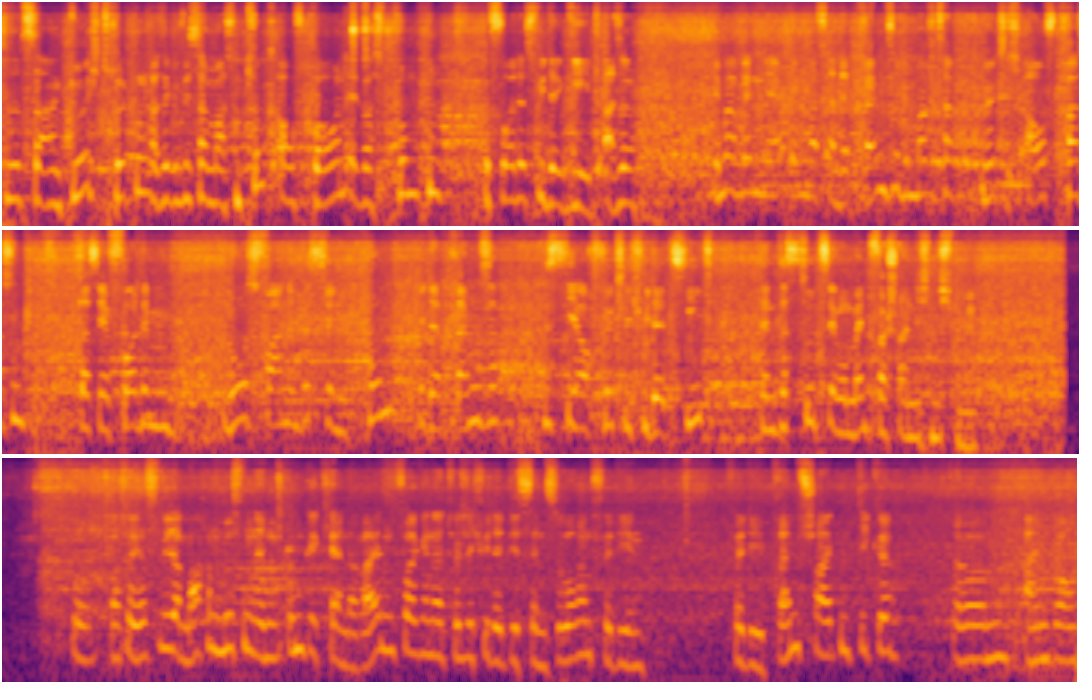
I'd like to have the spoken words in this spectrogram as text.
sozusagen durchdrücken, also gewissermaßen Druck aufbauen, etwas pumpen, bevor das wieder geht. Also immer wenn ihr irgendwas an der Bremse gemacht habt, wirklich aufpassen, dass ihr vor dem Losfahren ein bisschen pumpt mit der Bremse, bis die auch wirklich wieder zieht, denn das tut sie im Moment wahrscheinlich nicht mehr. Was wir jetzt wieder machen müssen, in umgekehrter Reihenfolge natürlich wieder die Sensoren für die, für die Bremsscheibendicke ähm, einbauen.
